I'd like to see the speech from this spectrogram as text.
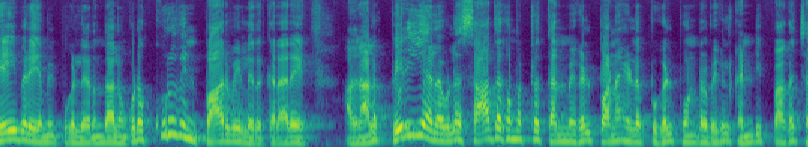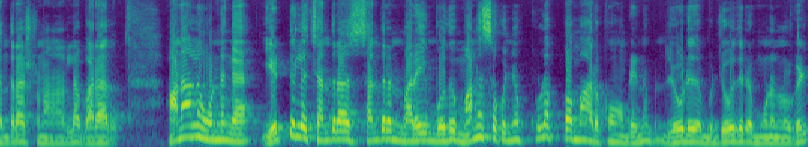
தேய்விரை அமைப்புகள் இருந்தாலும் கூட குருவின் பார்வையில் இருக்கிறாரே. அதனால் பெரிய அளவில் சாதகமற்ற தன்மைகள் பண இழப்புகள் போன்றவைகள் கண்டிப்பாக சந்திராஷ்டம நாளில் வராது. ஆனாலும் ஒன்றுங்க எட்டில் சந்திரா சந்திரன் மறையும் போது மனசு கொஞ்சம் குழப்பமாக இருக்கும் அப்படின்னு ஜோதிட ஜோதிட மூலநூல்கள்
